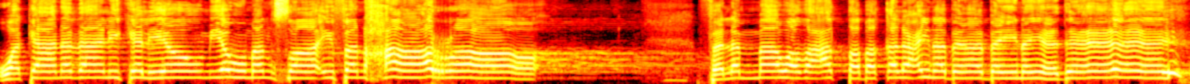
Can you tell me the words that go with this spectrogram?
وكان ذلك اليوم يوما صائفا حارا. فلما وضع الطبق العنب بين يديه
